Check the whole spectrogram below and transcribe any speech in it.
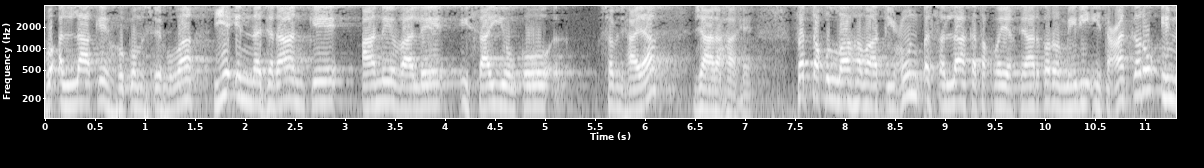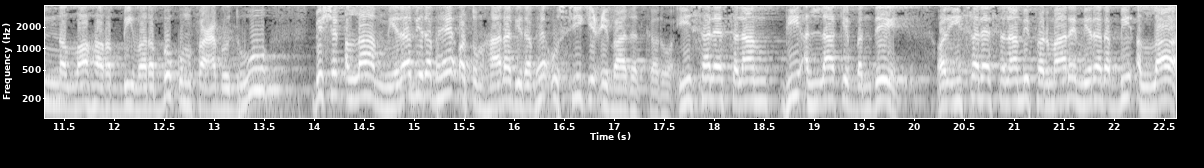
وہ اللہ کے حکم سے ہوا۔ یہ ان نجران کے آنے والے عیسائیوں کو سمجھایا جا رہا ہے۔ فتق اللہ واتعون پس اللہ کا تقوی اختیار کرو، میری اطاعت کرو۔ ان اللہ ربی و ربکم فعبدو بے شک اللہ میرا بھی رب ہے اور تمہارا بھی رب ہے، اسی کی عبادت کرو۔ عیسیٰ علیہ السلام بھی اللہ کے بندے اور عیسیٰ علیہ السلام بھی فرما رہے، میرا رب بھی اللہ،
